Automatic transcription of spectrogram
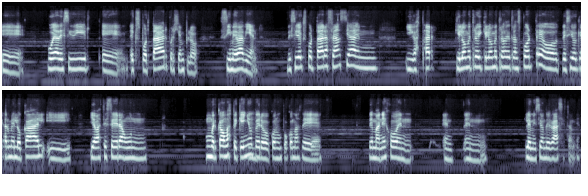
Eh, voy a decidir eh, exportar, por ejemplo, si me va bien. Decido exportar a Francia y gastar kilómetros y kilómetros de transporte o decido quedarme local y, abastecer a un, un, mercado más pequeño, mm. pero con un poco más de, manejo en, la emisión de gases también.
